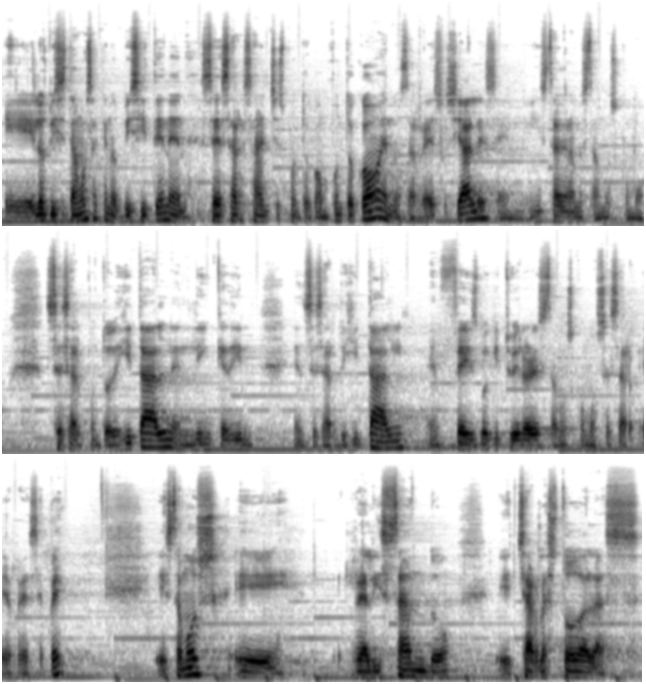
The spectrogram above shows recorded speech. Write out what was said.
Eh, los visitamos a que nos visiten en cesarsanchez.com.co, en nuestras redes sociales, en Instagram estamos como cesar.digital, en LinkedIn en Cesar Digital, en Facebook y Twitter estamos como Cesar RSP. Estamos eh, realizando eh, charlas todas las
